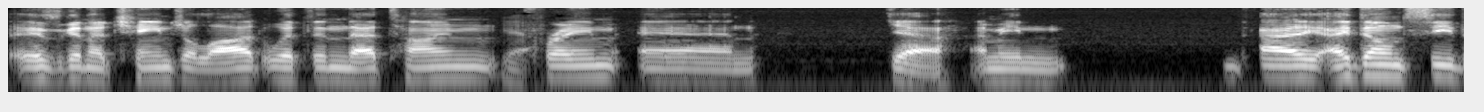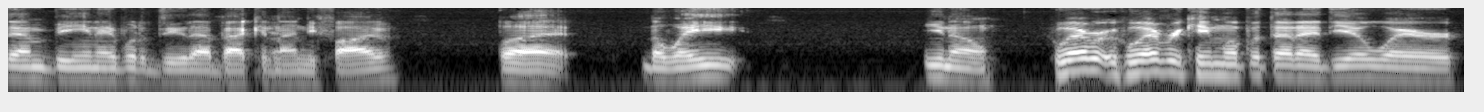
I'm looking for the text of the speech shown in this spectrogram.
is going to change a lot within that time Yeah. frame and yeah i mean i i don't see them being able to do that back in 95 but the way you know whoever whoever came up with that idea where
